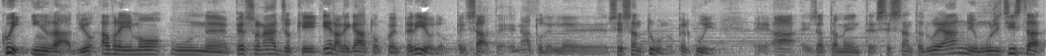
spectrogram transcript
qui in radio avremo un personaggio che era legato a quel periodo, pensate, è nato nel 61, per cui eh, ha esattamente 62 anni, un musicista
